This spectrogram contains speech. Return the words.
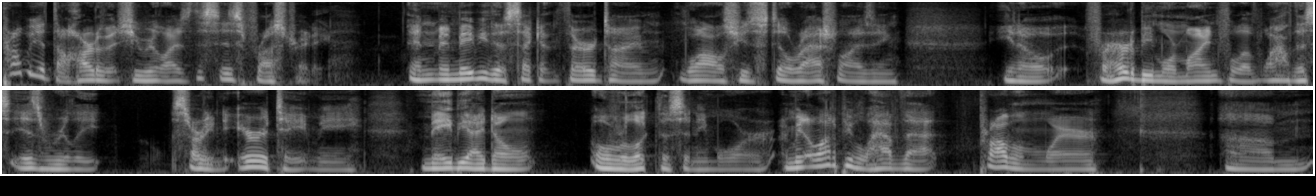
probably at the heart of it, she realized this is frustrating, and and maybe the second, third time, while she's still rationalizing, you know, for her to be more mindful of, wow, this is really starting to irritate me. Maybe I don't overlook this anymore. I mean, a lot of people have that problem where um,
